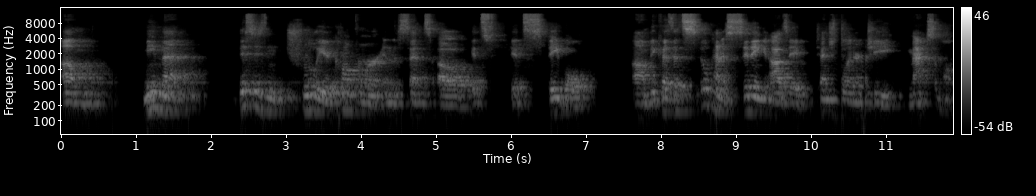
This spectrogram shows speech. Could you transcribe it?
um, mean that this isn't truly a conformer in the sense of it's, it's stable. Um, because it's still kind of sitting as a potential energy maximum.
